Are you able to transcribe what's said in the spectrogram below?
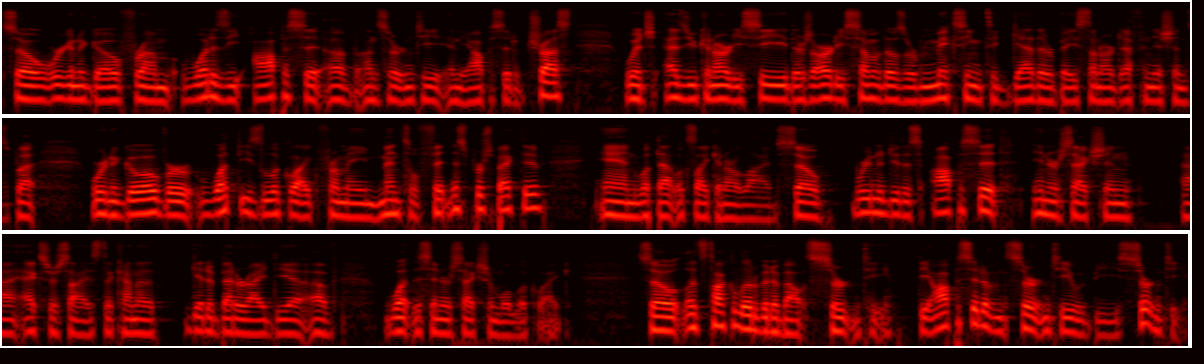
so we're going to go from what is the opposite of uncertainty and the opposite of trust, which as you can already see, there's already some of those are mixing together based on our definitions, but we're going to go over what these look like from a mental fitness perspective and what that looks like in our lives. So we're going to do this opposite intersection uh, exercise to kind of get a better idea of what this intersection will look like. So let's talk a little bit about certainty. The opposite of uncertainty would be certainty,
